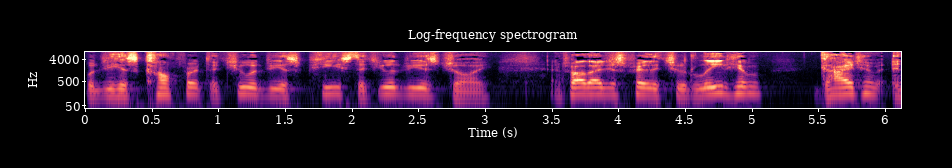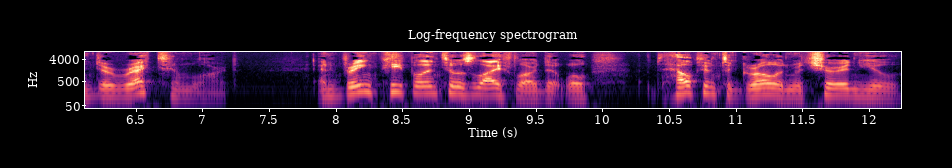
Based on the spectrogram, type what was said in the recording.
would be his comfort, that you would be his peace, that you would be his joy. And Father, I just pray that you would lead him, guide him, and direct him, Lord. And bring people into his life, Lord, that will help him to grow and mature in you.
